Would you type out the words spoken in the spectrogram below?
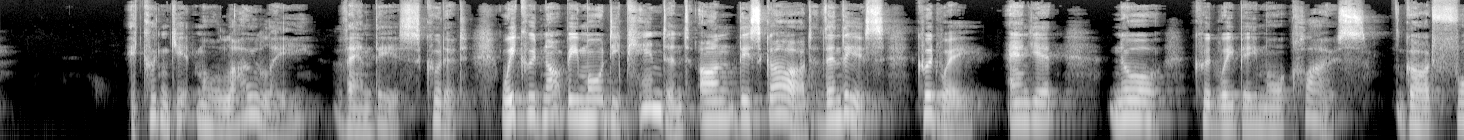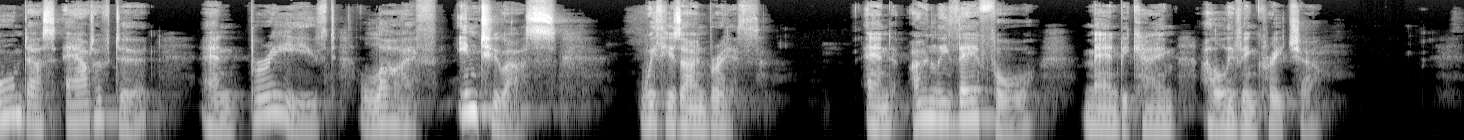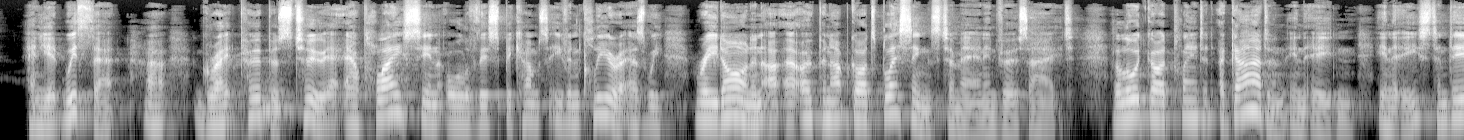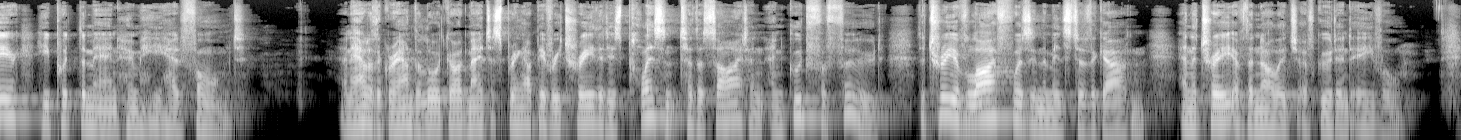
It couldn't get more lowly than this, could it? We could not be more dependent on this God than this, could we? And yet, nor could we be more close. God formed us out of dirt and breathed life into us with his own breath. And only therefore man became a living creature. And yet, with that, uh, great purpose too. Our place in all of this becomes even clearer as we read on and uh, uh, open up God's blessings to man in verse 8. The Lord God planted a garden in Eden in the east, and there he put the man whom he had formed. And out of the ground the Lord God made to spring up every tree that is pleasant to the sight and, and good for food. The tree of life was in the midst of the garden, and the tree of the knowledge of good and evil.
